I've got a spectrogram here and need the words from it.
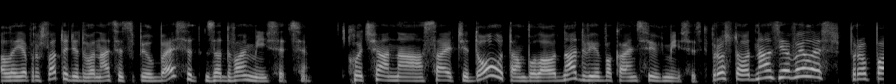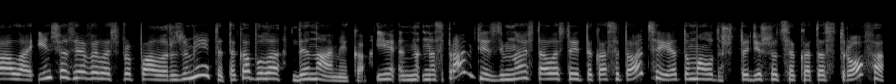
але я пройшла тоді 12 співбесід за два місяці. Хоча на сайті ДОУ там була одна-дві вакансії в місяць. Просто одна з'явилась, пропала, інша з'явилась, пропала. Розумієте, така була динаміка. І насправді зі мною сталася така ситуація. Я думала, що тоді що це катастрофа.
